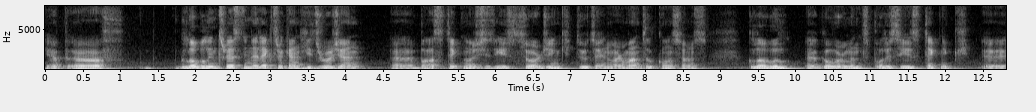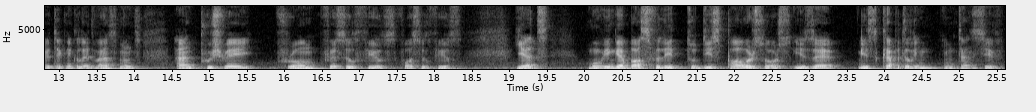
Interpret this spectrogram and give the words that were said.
Yep. Uh, global interest in electric and hydrogen uh, bus technologies is surging due to environmental concerns, global uh, government policies, technic, uh, technical advancement, and push way from fossil fuels, fossil fuels. Yet, moving a bus fleet to this power source is a is capital in, intensive,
